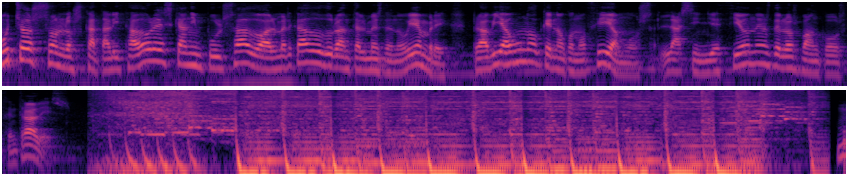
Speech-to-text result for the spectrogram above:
Muchos son los catalizadores que han impulsado al mercado durante el mes de noviembre, pero había uno que no conocíamos, las inyecciones de los bancos centrales.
